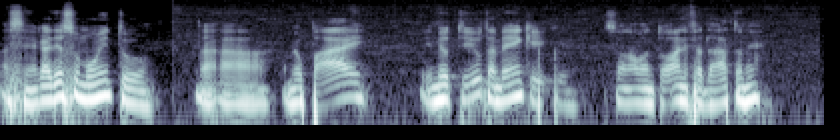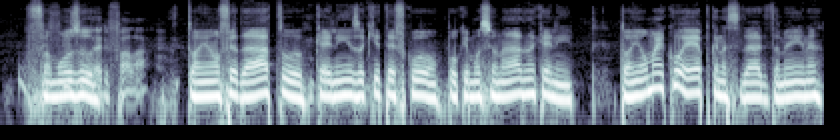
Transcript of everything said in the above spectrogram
Assim, agradeço muito a, a- ao meu pai e meu tio também, que, que o Antônio Fedato, né? O famoso. Tonhão Fedato, Carlinhos aqui até ficou um pouco emocionado, né, Carlinhos? Tonhão marcou época na cidade também, né?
